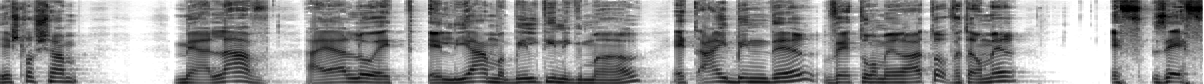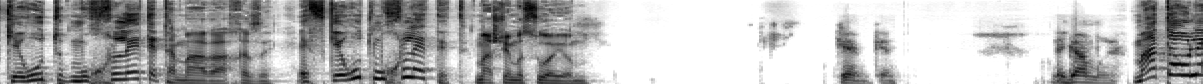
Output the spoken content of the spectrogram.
יש לו שם, מעליו היה לו את אליאם הבלתי נגמר, את אייבינדר ואת רומרטו, ואתה אומר, "הפ- זה הפקרות מוחלטת המערך הזה. הפקרות מוחלטת, מה שהם עשו היום. כן, כן. לגמרי. מה אתה עולה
